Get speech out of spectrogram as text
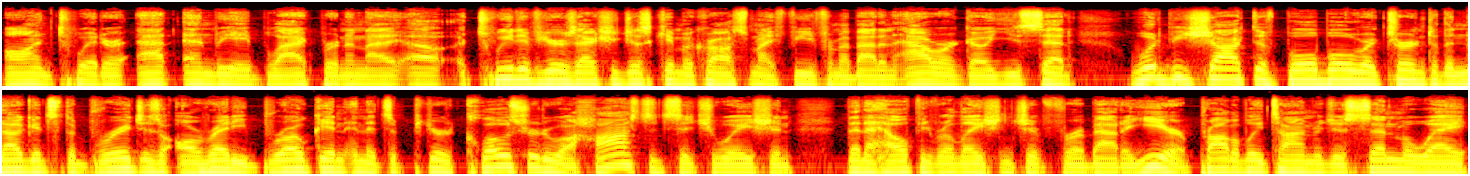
on Twitter at NBA Blackburn. And I uh, a tweet of yours actually just came across my feed from about an hour ago. You said, "Would be shocked if Bol returned to the Nuggets. The bridge is already broken, and it's appeared closer to a hostage situation than a healthy relationship for about a year. Probably time to just send him away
